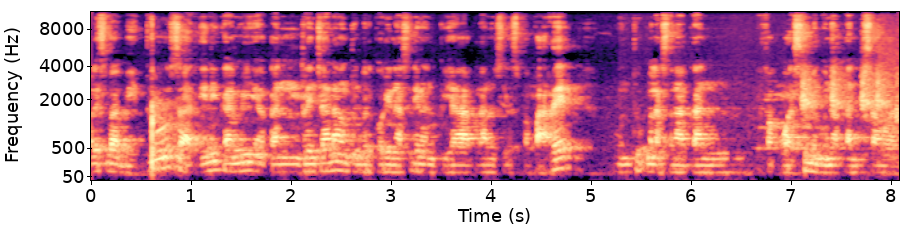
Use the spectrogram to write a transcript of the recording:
Oleh sebab itu, saat ini kami akan rencana untuk berkoordinasi dengan pihak Lanusilas Papare untuk melaksanakan evakuasi menggunakan pesawat.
